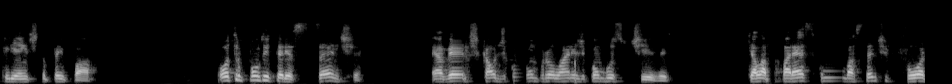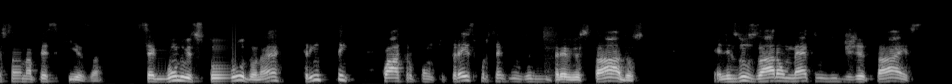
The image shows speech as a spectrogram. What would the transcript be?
cliente do PayPal. Outro ponto interessante é a vertical de compra online de combustíveis, que ela aparece com bastante força na pesquisa. Segundo o estudo, né, 34,3% dos entrevistados eles usaram métodos digitais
